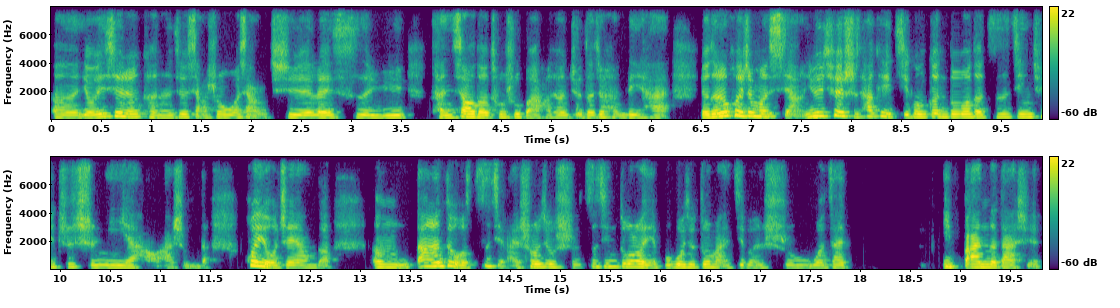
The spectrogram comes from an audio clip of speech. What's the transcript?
嗯，有一些人可能就想说，我想去类似于藤校的图书馆，好像觉得就很厉害。有的人会这么想，因为确实他可以提供更多的资金去支持你也好啊什么的，会有这样的。嗯，当然对我自己来说，就是资金多了，也不过就多买几本书。我在。一般的大学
